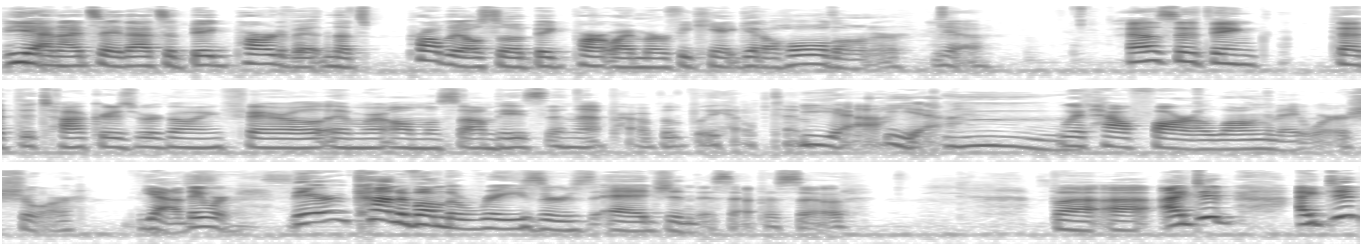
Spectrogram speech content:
Yeah. And I'd say that's a big part of it. And that's probably also a big part why Murphy can't get a hold on her. yeah I also think that the talkers were going feral and were almost zombies, and that probably helped him. yeah Yeah. with how far along they were sure yeah they were they're kind of on the razor's edge in this episode But uh, I did, I did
